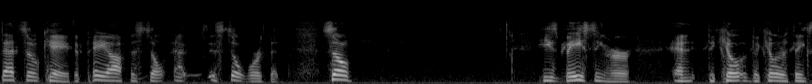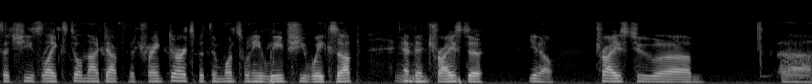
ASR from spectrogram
that's okay. The payoff is still is still worth it. So he's basting her, and the kill the killer thinks that she's like still knocked out from the trank darts, but then once when he leaves, she wakes up, and then tries to, you know, tries to um, uh,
